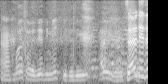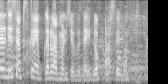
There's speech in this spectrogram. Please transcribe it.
હા. બસ હવે જે દી મેચ તે આવી જાય. જલ્દી જલ્દી સબસ્ક્રાઇબ કરવા માંડજો બધાય ડોક્ટર સાહેબ.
